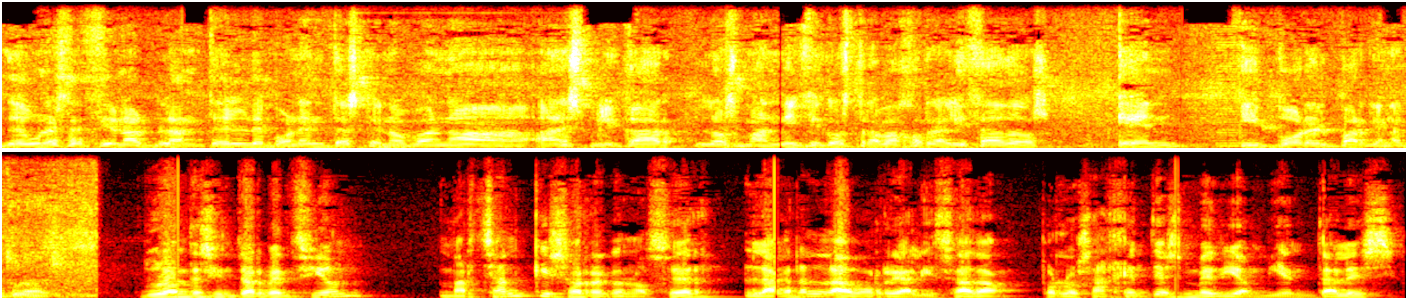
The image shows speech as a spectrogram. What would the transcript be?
de un excepcional plantel de ponentes que nos van a, explicar los magníficos trabajos realizados en y por el Parque Natural. Durante su intervención, Marchán quiso reconocer la gran labor realizada por los agentes medioambientales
